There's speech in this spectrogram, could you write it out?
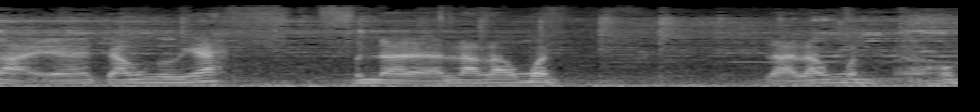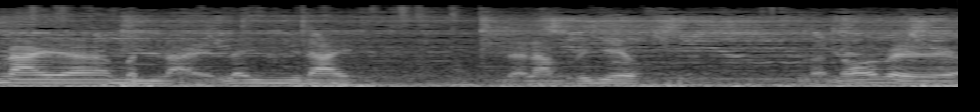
lại à, chào mọi người nhé. Mình là là Long Minh. Là Long Minh. À, hôm nay à, mình lại lên như đây để làm video. Là nói về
